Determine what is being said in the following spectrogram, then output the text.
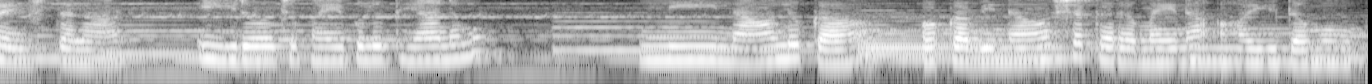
ప్రైస్తలాడ్ ఈరోజు బైబిల్ ధ్యానము. నీ నాలుక ఒక వినాశకరమైన ఆయుధము.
